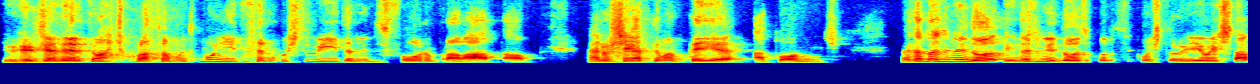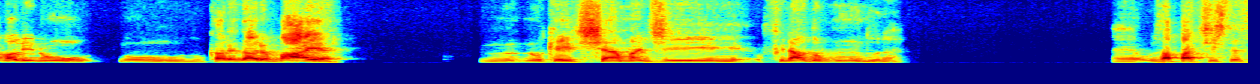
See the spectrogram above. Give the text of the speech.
E o Rio de Janeiro tem uma articulação muito bonita sendo construída, né? Eles foram para lá tal mas não chega a ter uma teia atualmente. Mas em 2012, em 2012 quando se construiu, a gente estava ali no, no, no, calendário maia, no que a gente chama de o final do mundo, né? É, os zapatistas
